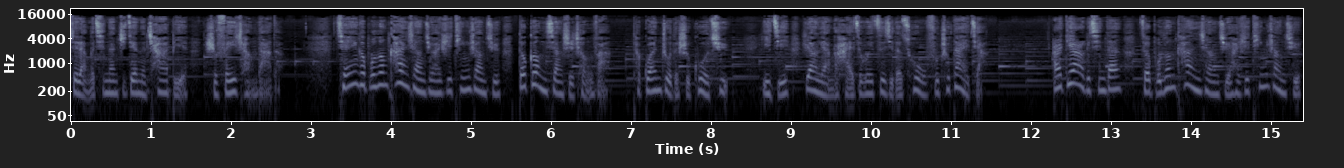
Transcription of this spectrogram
这两个清单之间的差别是非常大的。前一个不论看上去还是听上去都更像是惩罚，他关注的是过去，以及让两个孩子为自己的错误付出代价；而第二个清单则不论看上去还是听上去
